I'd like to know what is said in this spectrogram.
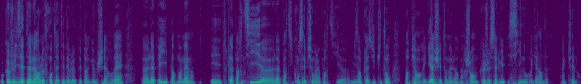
Donc, comme je le disais tout à l'heure, le front a été développé par Guillaume Hervé, euh, l'API par moi-même, et toute la partie, euh, la partie conception et la partie euh, mise en place du Python par Pierre-Henri Gache et Thomas Marchand, que je salue s'ils nous regardent actuellement.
